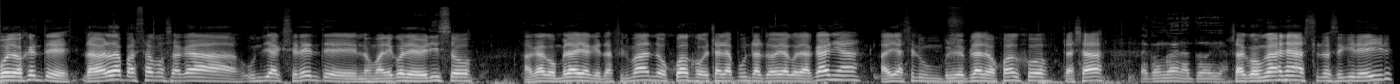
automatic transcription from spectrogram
Bueno gente, la verdad pasamos acá un día excelente en los malecones de Berizo, acá con Brian que está filmando, Juanjo que está en la punta todavía con la caña, ahí hacer un primer plano Juanjo, está allá, Está con ganas todavía. está con ganas, no se quiere ir.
